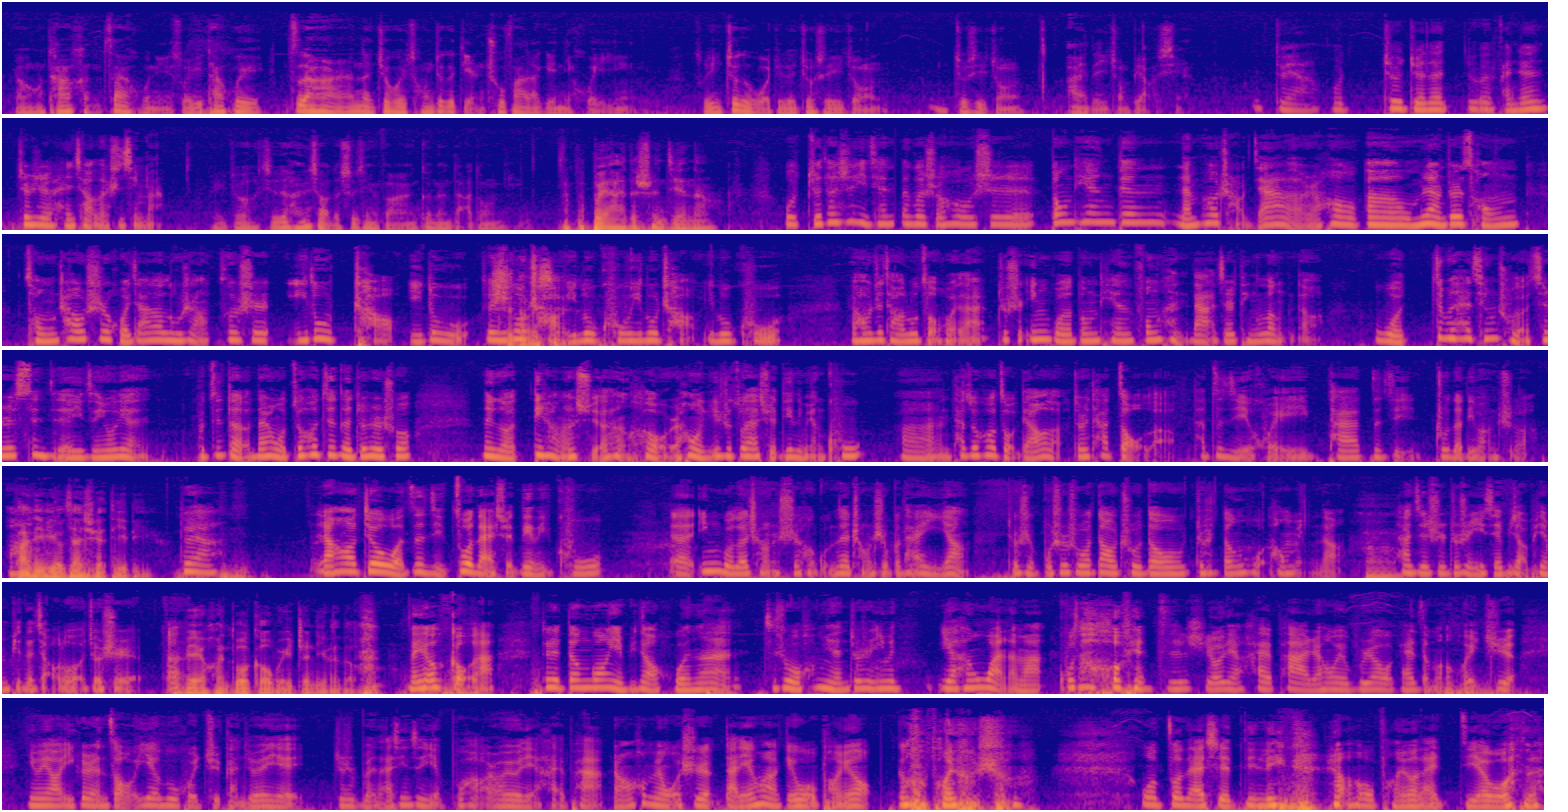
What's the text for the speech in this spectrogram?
然后他很在乎你，所以他会自然而然的就会从这个点出发来给你回应。所以这个我觉得就是一种，就是一种爱的一种表现。对啊，我就觉得，反正就是很小的事情嘛。对，就其实很小的事情反而更能打动你。那不被爱的瞬间呢？我觉得是以前那个时候是冬天跟男朋友吵架了，然后呃，我们俩就是从从超市回家的路上，就是一路吵一路就一路吵一路哭一路吵一路哭，然后这条路走回来，就是英国的冬天风很大，其实挺冷的。我记不太清楚了，其实细节已经有点不记得了，但是我最后记得就是说，那个地上的雪很厚，然后我就一直坐在雪地里面哭。嗯，他最后走掉了，就是他走了，他自己回他自己住的地方去了。把你留在雪地里。对啊，然后就我自己坐在雪地里哭。呃，英国的城市和国内的城市不太一样，就是不是说到处都就是灯火通明的。嗯，它其实就是一些比较偏僻的角落，就是旁边有很多狗围着你了都。没有狗啦，就是灯光也比较昏暗。其实我后面就是因为也很晚了嘛，哭到后面其实是有点害怕，然后我也不知道我该怎么回去。因为要一个人走夜路回去，感觉也就是本来心情也不好，然后有点害怕。然后后面我是打电话给我朋友，跟我朋友说，我坐在雪地里面，然后我朋友来接我的。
